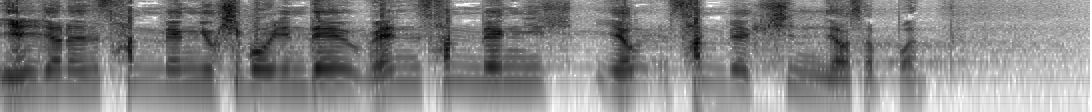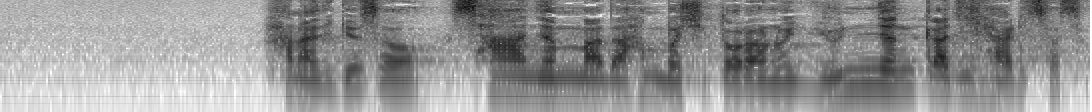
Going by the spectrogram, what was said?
1년은 365일인데 웬 356번? 하나님께서 4년마다 한 번씩 돌아오는 6년까지 헤아리셔서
